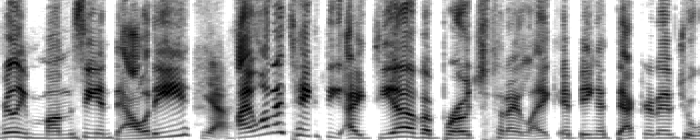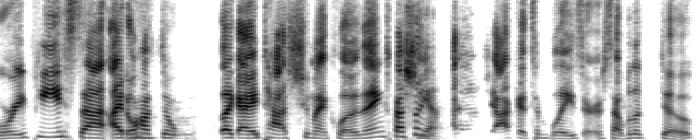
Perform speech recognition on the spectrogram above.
really mumsy and dowdy. Yeah. I want to take the idea of a brooch that I like it being a decorative jewelry piece that I don't have to like I attach to my clothing, especially Mm-hmm. Yeah. jackets and blazers. That would look dope.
